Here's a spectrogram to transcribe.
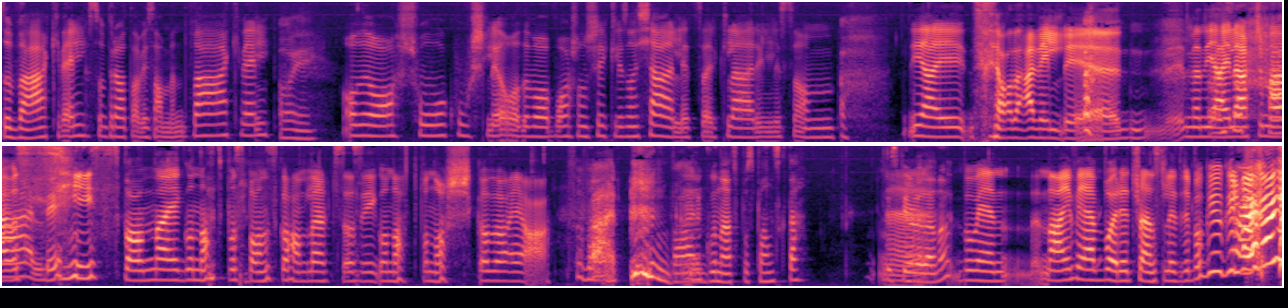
Så hver kveld så prata vi sammen. Hver kveld. Oi. Og det var så koselig, og det var bare sånn skikkelig sånn kjærlighetserklæring, liksom. Jeg Ja, det er veldig eh, Men jeg lærte meg å si span, nei, god natt på spansk, og han lærte seg å si god natt på norsk, og da, ja. Så hva er, hva er god natt på spansk, da? Husker du det nå? Eh, nei, for jeg bare translater det på Google hver gang.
